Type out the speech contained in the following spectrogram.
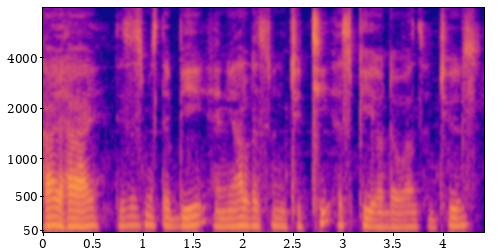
Hi, hi, this is Mr. B, and you're listening to TSP on the ones and twos.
